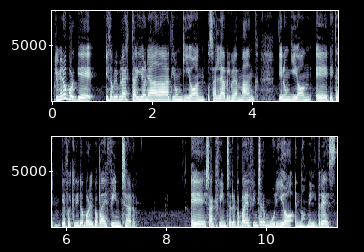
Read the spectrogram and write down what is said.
Primero porque esta película está guionada, tiene un guion, o sea, la película Mank, tiene un guion eh, que, fue escrito por el papá de Fincher, eh, Jack Fincher. El papá de Fincher murió en 2003.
